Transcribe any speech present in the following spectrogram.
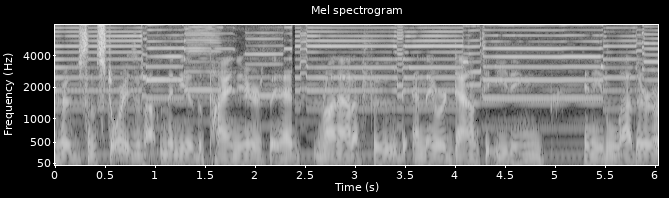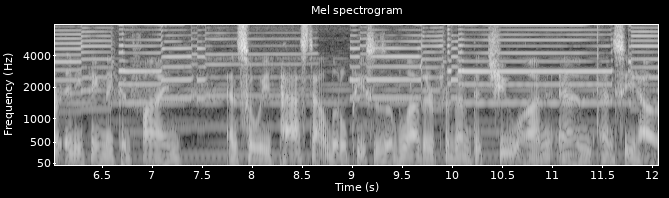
We heard some stories about many of the pioneers. They had run out of food and they were down to eating any leather or anything they could find. And so we passed out little pieces of leather for them to chew on and, and see how,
